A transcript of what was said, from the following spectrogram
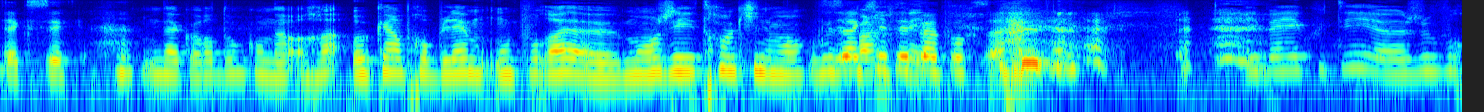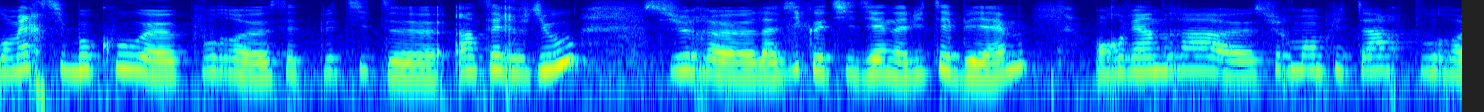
d'accès. D'accord, donc on n'aura aucun problème, on pourra manger tranquillement. Vous inquiétez parfait. pas pour ça. Eh bien écoutez, euh, je vous remercie beaucoup euh, pour euh, cette petite interview sur la vie quotidienne à l'UTBM. On reviendra sûrement plus tard pour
